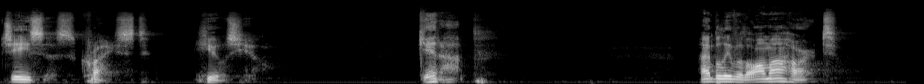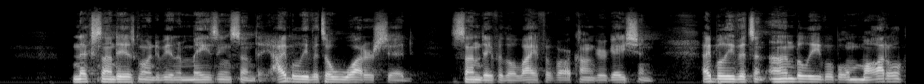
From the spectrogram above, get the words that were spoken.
Jesus Christ heals you. Get up. I believe with all my heart Next Sunday is going to be an amazing Sunday. I believe it's a watershed Sunday for the life of our congregation. I believe it's an unbelievable model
